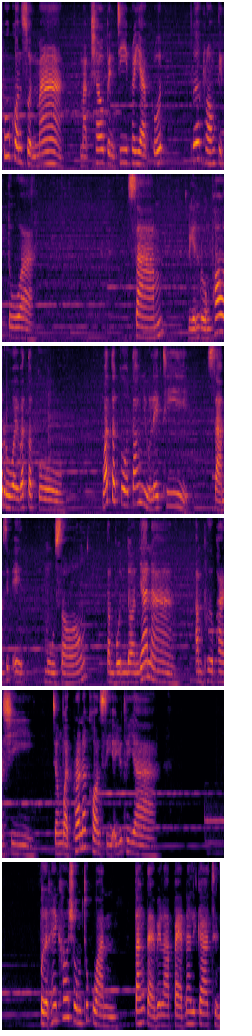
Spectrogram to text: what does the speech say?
ผู้คนส่วนมากมักเช่าเป็นจี้พระยาครุฑเพื่อคล้องติดตัว 3. เหรียญหลวงพ่อรวยวัดตะโก วัดตะโกตั้งอยู่เลขที่ 31 หมู่ 2 ตำบลดอนย่านาง อำเภอภาชี จังหวัดพระนครศรีอยุธยา ปิดให้เข้าชมทุกวันตั้งแต่เวลา 8 นาฬิกาถึง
